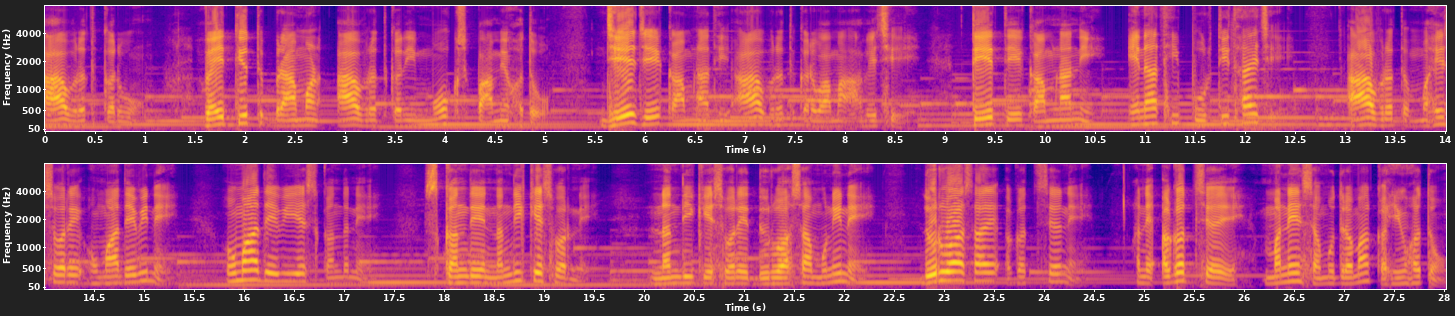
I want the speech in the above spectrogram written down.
આ વ્રત કરવું. વૈદ્યુત બ્રાહ્મણ આ વ્રત કરી મોક્ષ પામ્યો હતો. જે જે કામનાથી આ વ્રત કરવામાં આવે છે, તે તે કામનાની એનાથી પૂર્તિ થાય છે. આ વ્રત મહેશ્વરે ઉમાદેવીને, ઉમાદેવીએ સ્કંદને, સ્કંદે નંદિકેશ્વરને, નંદિકેશ્વરે દુર્વાસા મુનિને, દુર્વાસાએ અગત્યને અને અગત્યએ મને સમુદ્રમાં કહ્યું હતું,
